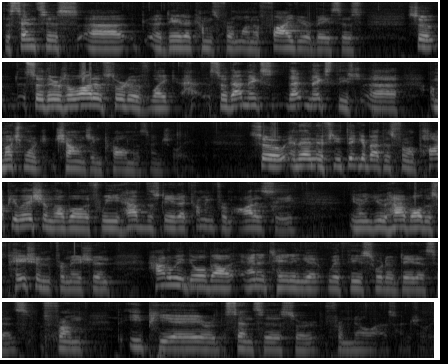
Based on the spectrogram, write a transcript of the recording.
the census uh, uh data comes from on a five-year basis. So so there's a lot of sort of like so that makes that makes these uh, a much more challenging problem essentially. So, and then if you think about this from a population level, if we have this data coming from OHDSI, you know, you have all this patient information, how do we go about annotating it with these sort of data sets from the EPA or the census or from NOAA essentially?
